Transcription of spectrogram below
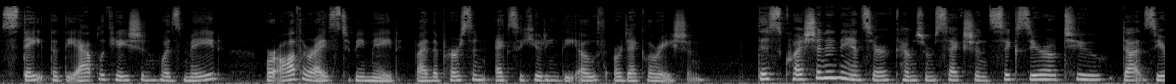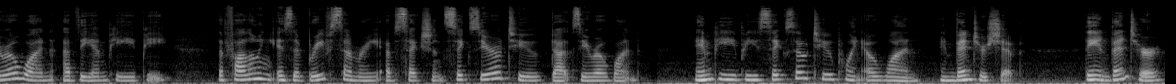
state that the application was made or authorized to be made by the person executing the oath or declaration. This question and answer comes from section 602.01 of the MPEP. The following is a brief summary of section 602.01. MPEP 602.01 Inventorship. The inventor,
